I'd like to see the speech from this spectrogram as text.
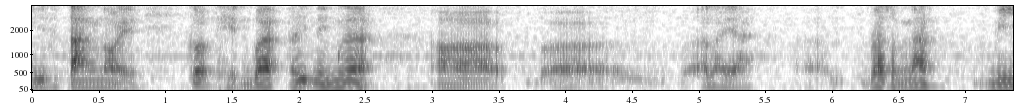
มีสตางค์หน่อย ก็เห็นว่าเฮ้ยในเมื่อเอ่อเอ่ออะไรอะเอ่อราชสำนักมี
